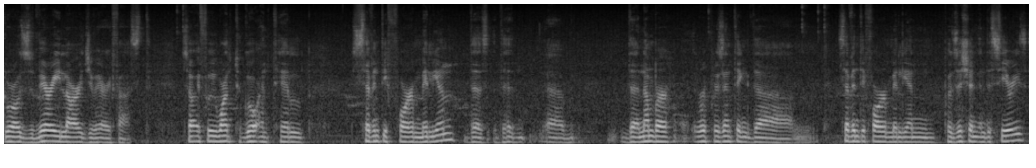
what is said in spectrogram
grows very large very fast. So if we want to go until 74 million, the, the, um, the number representing the um, 74 million position in the series,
